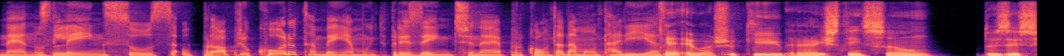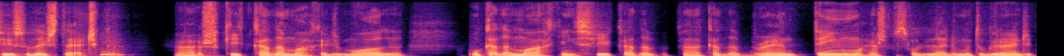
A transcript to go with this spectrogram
né, nos lenços, o próprio couro também é muito presente, né, por conta da montaria. É, eu acho que é a extensão do exercício da estética. Eu acho que cada marca de moda, ou cada marca em si, cada, cada brand tem uma responsabilidade muito grande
